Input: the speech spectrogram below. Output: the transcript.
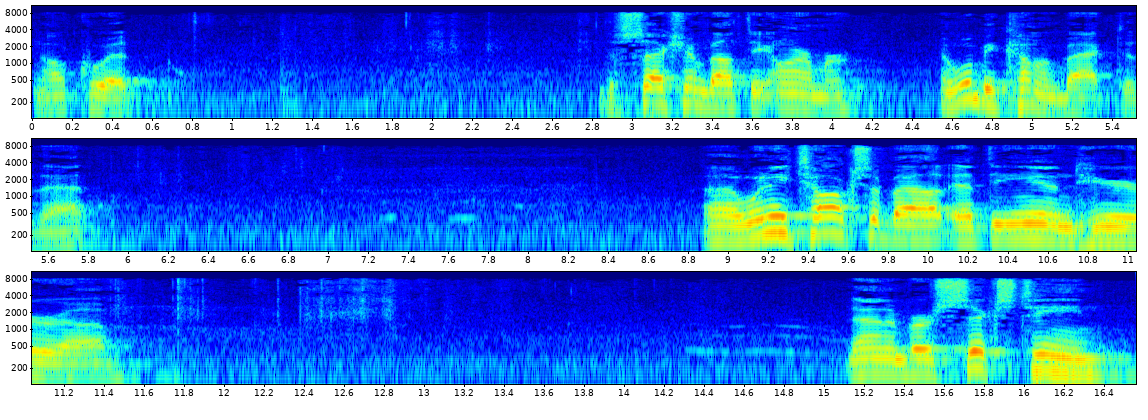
and I'll quit. The section about the armor, and we'll be coming back to that. Uh, when he talks about at the end here, uh, down in verse 16,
